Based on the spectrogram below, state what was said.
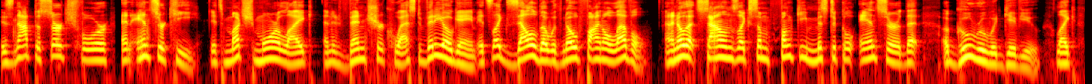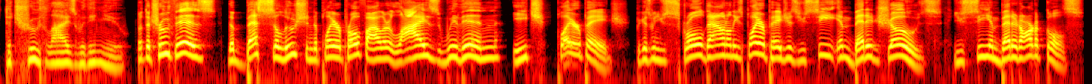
is not the search for an answer key. It's much more like an adventure quest video game. It's like Zelda with no final level. And I know that sounds like some funky mystical answer that a guru would give you, like the truth lies within you. But the truth is, the best solution to player profiler lies within each player page. Because when you scroll down on these player pages, you see embedded shows, you see embedded articles.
